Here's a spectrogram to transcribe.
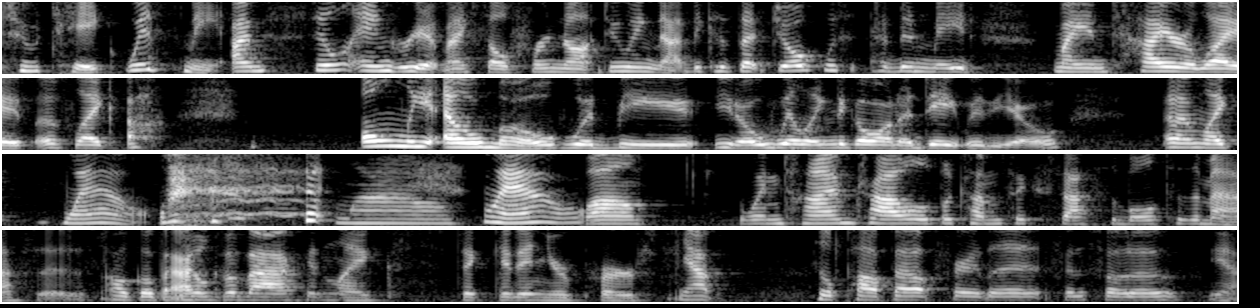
to take with me. I'm still angry at myself for not doing that because that joke was had been made my entire life of like "Ugh, only Elmo would be, you know, willing to go on a date with you. And I'm like, wow. Wow. wow. Well, when time travel becomes accessible to the masses, I'll go back. You'll go back and like stick it in your purse. Yep. He'll pop out for the for the photo. Yeah.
